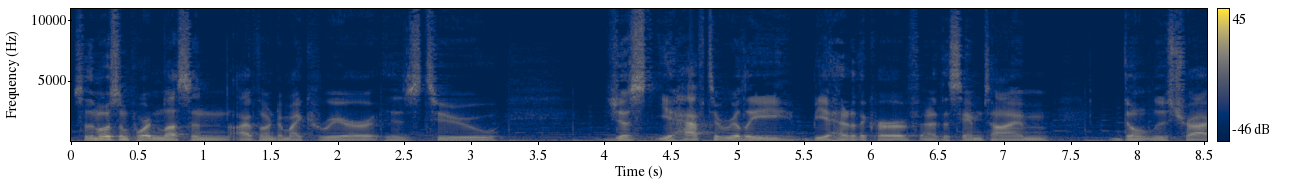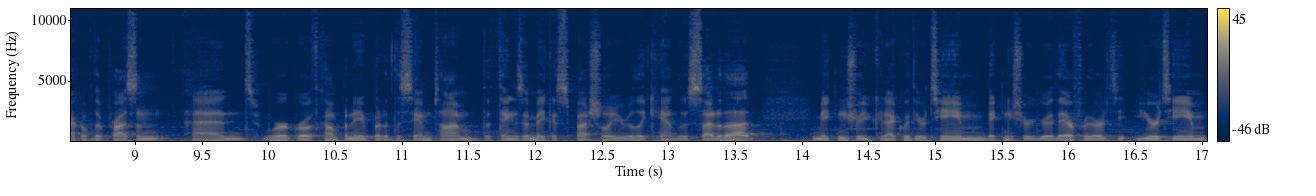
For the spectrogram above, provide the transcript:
So, the most important lesson I've learned in my career is to just, you have to really be ahead of the curve and at the same time, don't lose track of the present. And we're a growth company, but at the same time, the things that make us special, you really can't lose sight of that. Making sure you connect with your team, making sure you're there for your team,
